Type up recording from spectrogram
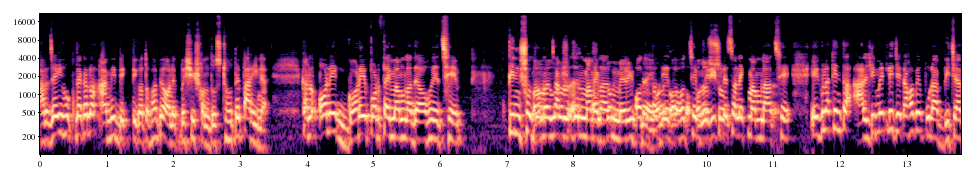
আর যাই হোক না কেন আমি ব্যক্তিগতভাবে অনেক বেশি সন্তুষ্ট হতে পারি না। কারণ অনেক গড়ে পর্তায় মামলা দেওয়া হয়েছে। তিনশো জন চারশো জন মামলা হচ্ছে মেরিটলেস অনেক মামলা আছে। এগুলা কিন্তু আলটিমেটলি যেটা হবে পুরো বিচার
